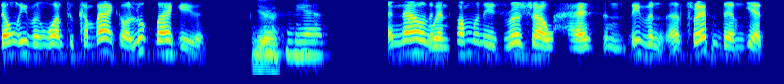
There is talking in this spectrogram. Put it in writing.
don't even want to come back or look back even. Yes. Yes. And now, when communist Russia hasn't even uh, threatened them yet,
